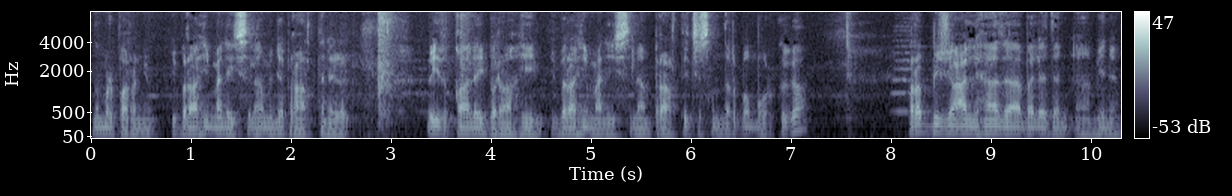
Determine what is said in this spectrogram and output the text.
നമ്മൾ പറഞ്ഞു ഇബ്രാഹിം അലൈഹി ഇസ്ലാമിൻ്റെ പ്രാർത്ഥനകൾ ഇത് കാല ഇബ്രാഹിം ഇബ്രാഹിം അലൈഹി ഇസ്ലാം പ്രാർത്ഥിച്ച സന്ദർഭം ഓർക്കുക റബ്ബിജ അൽഹാദ ബലദൻ ആമിനൻ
